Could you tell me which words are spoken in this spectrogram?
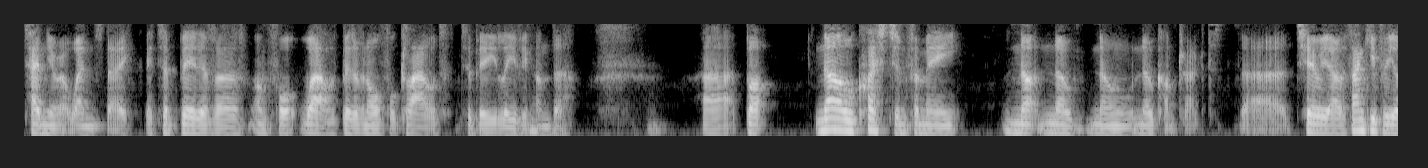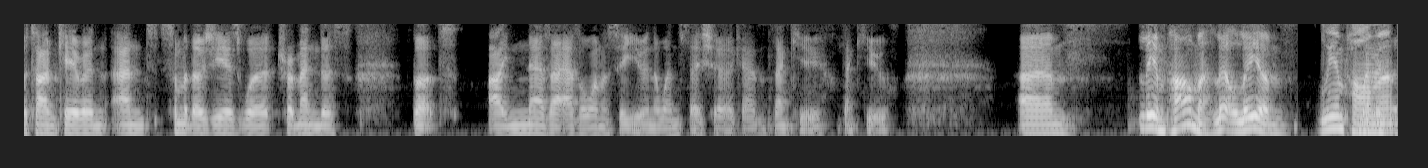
tenure at Wednesday, it's a bit of a well, a bit of an awful cloud to be leaving under. Uh, but no question for me. No, no, no, no contract. Uh, cheerio. Thank you for your time, Keiren. And some of those years were tremendous, but I never ever want to see you in a Wednesday shirt again. Thank you, thank you. Um, Liam Palmer, little Liam. Liam Palmer,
